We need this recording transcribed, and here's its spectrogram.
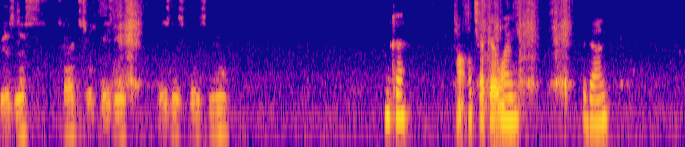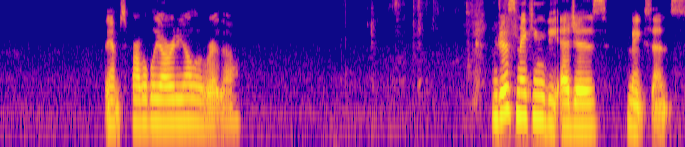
business text or business, business voicemail. Okay. I'll, check it when we're done. Vamp's probably already all over it though. I'm just making the edges make sense.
